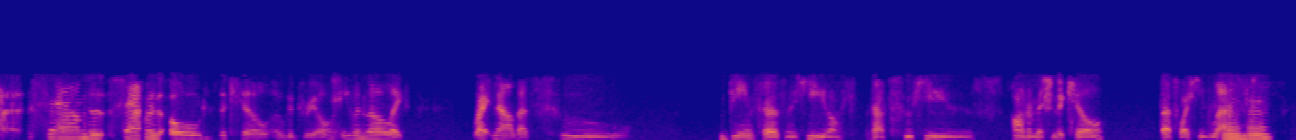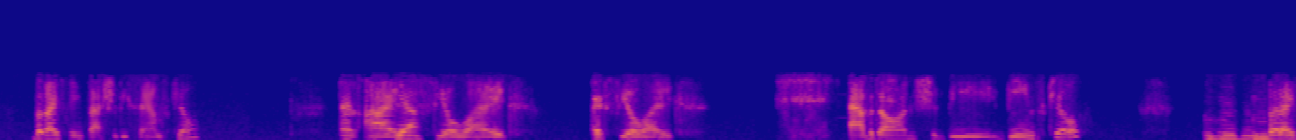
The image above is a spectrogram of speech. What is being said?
uh, Sam Sam is owed the kill of Gadreel, even though like right now that's who Dean says that he you know that's who he's on a mission to kill. That's why he left. Mhm. But I think that should be Sam's kill. And I Yeah. feel like I feel like Abaddon should be Dean's kill. Mhm. But I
